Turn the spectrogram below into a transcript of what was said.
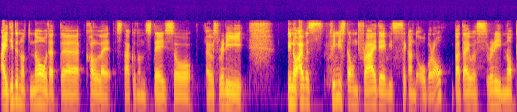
I did not know that uh, Kalle stuck on the stage, so I was really, you know, I was finished on Friday with second overall, but I was really not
